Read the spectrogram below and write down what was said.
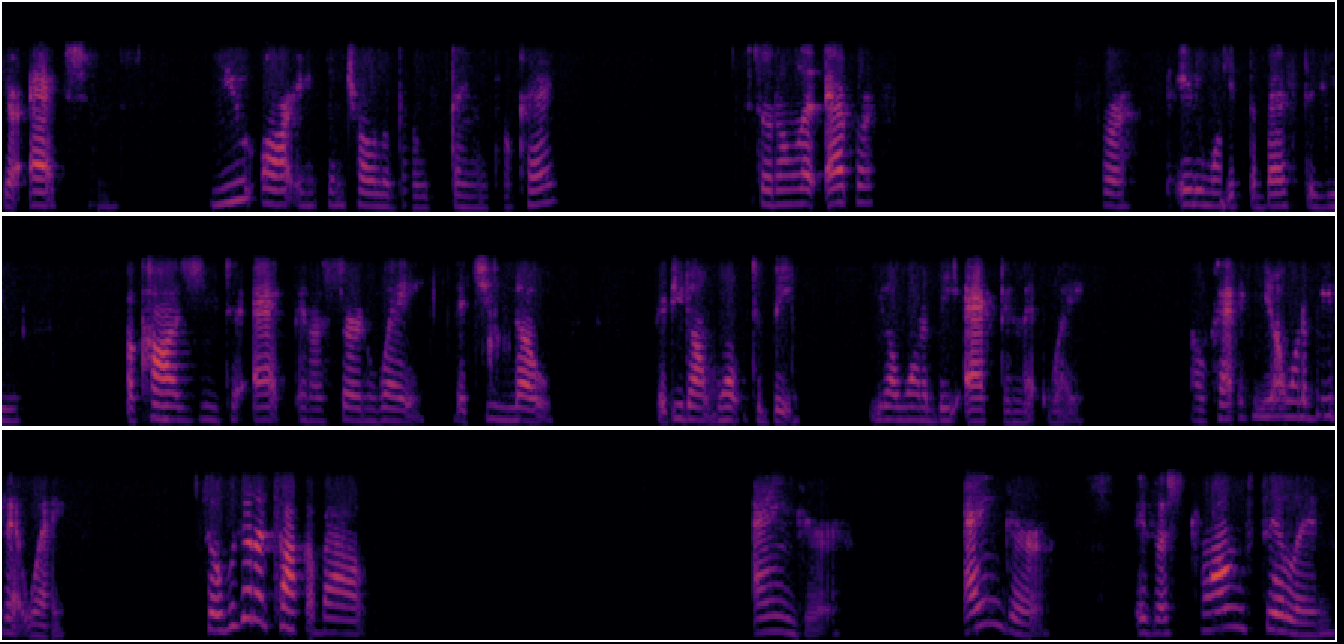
your actions. You are in control of those things, okay? So don't let ever for anyone get the best of you or cause you to act in a certain way that you know that you don't want to be. You don't want to be acting that way. Okay? You don't want to be that way. So we're going to talk about anger. Anger is a strong feeling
